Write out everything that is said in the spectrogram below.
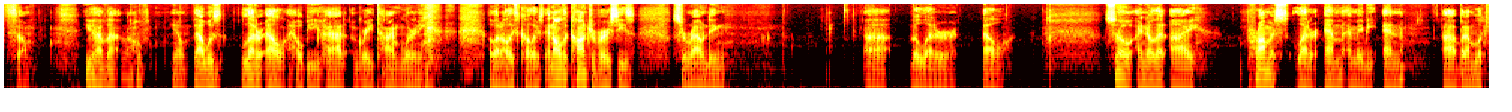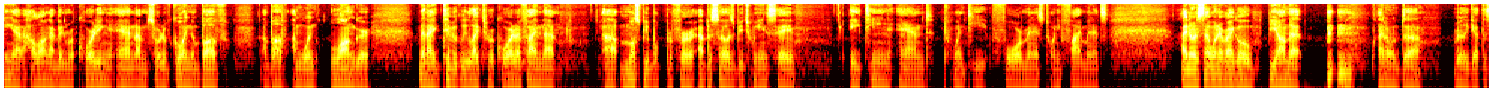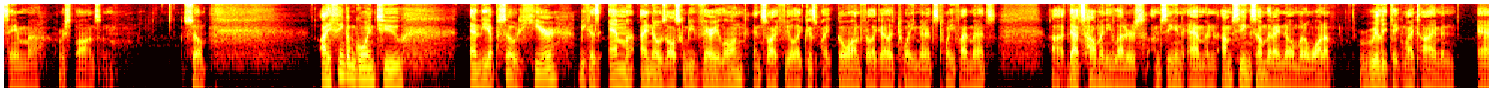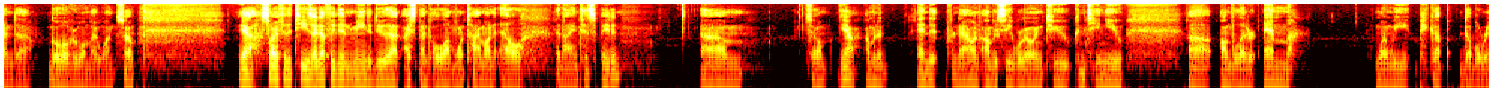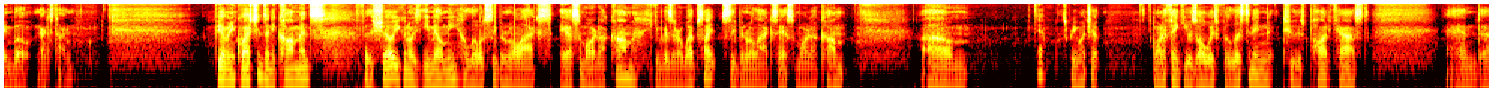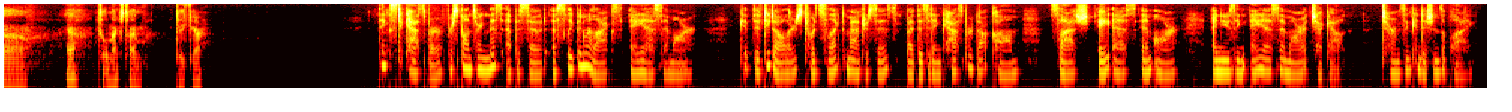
So you have that. I hope you know that was letter L. I hope you had a great time learning about all these colors and all the controversies surrounding uh, the letter L. So I know that I promised letter M and maybe N, uh, but I'm looking at how long I've been recording and I'm sort of going above, above. I'm going longer than I typically like to record. I find that uh, most people prefer episodes between, say, 18 and 24 minutes, 25 minutes. I notice that whenever I go beyond that, I don't uh, really get the same uh, response. And so I think I'm going to end the episode here because M I know is also going to be very long. And so I feel like this might go on for like another 20 minutes, 25 minutes. Uh, that's how many letters I'm seeing in M. And I'm seeing some that I know I'm going to want to really take my time and and uh, go over one by one. So yeah, sorry for the tease. I definitely didn't mean to do that. I spent a lot more time on L than I anticipated. Um, so yeah, I'm gonna end it for now, and obviously we're going to continue uh, on the letter M when we pick up Double Rainbow next time. If you have any questions, any comments, for the show, you can always email me, hello at sleepandrelaxasmr.com. You can visit our website, sleepandrelaxasmr.com. Um, yeah, that's pretty much it. I want to thank you as always for listening to this podcast. And uh, yeah, until next time, take care. Thanks to Casper for sponsoring this episode of Sleep and Relax ASMR. Get $50 towards select mattresses by visiting casper.com slash ASMR and using ASMR at checkout. Terms and conditions apply.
